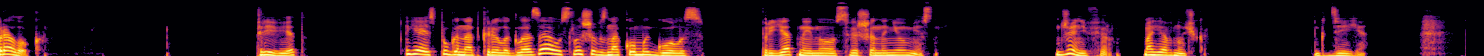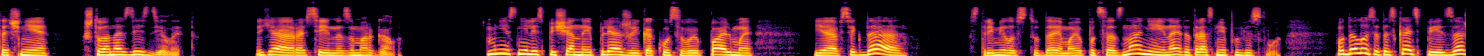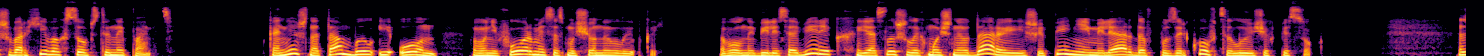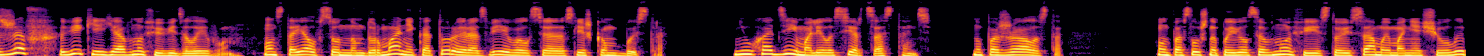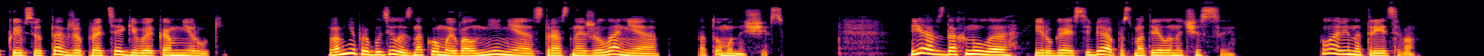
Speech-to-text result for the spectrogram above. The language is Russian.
Пролог. «Привет». Я испуганно открыла глаза, услышав знакомый голос. Приятный, но совершенно неуместный. «Дженнифер, моя внучка». «Где я?» Точнее, что она здесь делает. Я рассеянно заморгала. Мне снились песчаные пляжи и кокосовые пальмы. Я всегда стремилась туда, и мое подсознание, и на этот раз мне повезло. Удалось отыскать пейзаж в архивах собственной памяти. Конечно, там был и он, в униформе со смущенной улыбкой. Волны бились о берег, я слышал их мощные удары и шипение миллиардов пузырьков, целующих песок. Сжав веки, я вновь увидела его. Он стоял в сонном дурмане, который развеивался слишком быстро. «Не уходи», — молило сердце, — «останься». «Ну, пожалуйста». Он послушно появился вновь и с той самой манящей улыбкой, все так же протягивая ко мне руки. Во мне пробудилось знакомое волнение, страстное желание, потом он исчез. Я вздохнула и, ругая себя, посмотрела на часы. Половина третьего.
